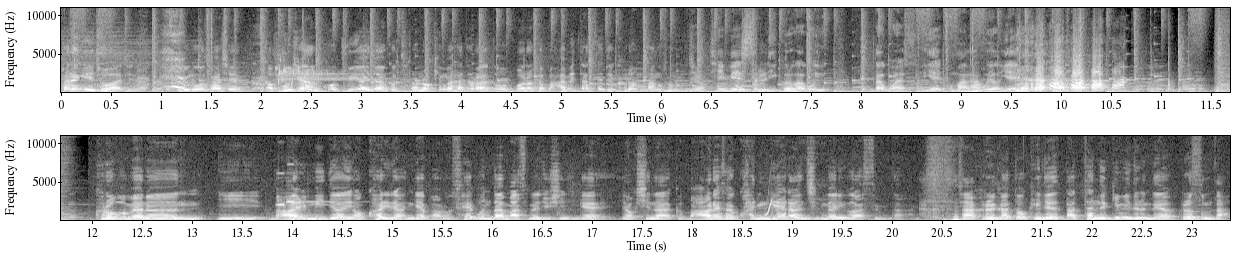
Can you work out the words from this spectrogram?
혈행이 좋아지는 그리고 사실 어, 보지 않고 주의하지 않고 틀어놓기만 하더라도 뭐랄까 마음이 따뜻해질 그런 방송이죠. TBS를 이끌어가고 있다고 할 수, 예, 그만하고요. 예. 그러고 보면은 이 마을 미디어의 역할이라는 게 바로 세 분 다 말씀해 주시는 게 역시나 그 마을에서의 관계라는 측면인 것 같습니다. 자, 그러니까 또 굉장히 따뜻한 느낌이 드는데요. 그렇습니다.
